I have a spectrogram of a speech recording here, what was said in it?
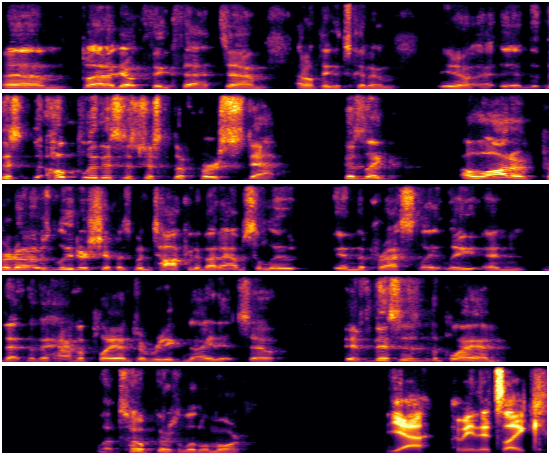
um, but I don't think that um, I don't think it's gonna. You know, uh, uh, this hopefully this is just the first step because like a lot of Pernod's leadership has been talking about Absolut in the press lately, and that, that they have a plan to reignite it. So if this is the plan, let's hope there's a little more. Yeah, I mean, it's like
